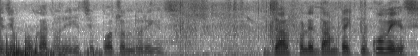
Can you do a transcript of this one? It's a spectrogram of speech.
এই যে পোকা ধরে গেছে, পচন ধরে গেছে। যার ফলে দামটা একটু কমে গেছে।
